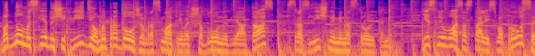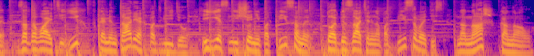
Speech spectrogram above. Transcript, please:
В одном из следующих видео мы продолжим рассматривать шаблоны для ATAS с различными настройками. Если у вас остались вопросы, задавайте их в комментариях под видео. И если еще не подписаны, то обязательно подписывайтесь на наш канал.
